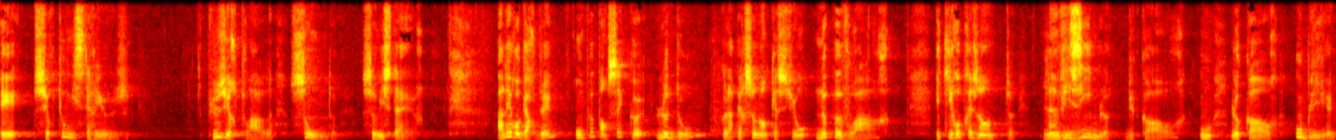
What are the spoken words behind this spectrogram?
est surtout mystérieuse. Plusieurs toiles sondent ce mystère. À les regarder, on peut penser que le dos, que la personne en question ne peut voir, et qui représente l'invisible du corps, ou le corps oublié,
